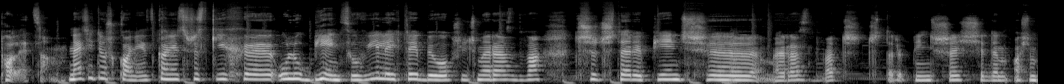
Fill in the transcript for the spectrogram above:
polecam. Na dzisiaj to już koniec, koniec wszystkich e, ulubieńców. Ile ich tutaj było? Przeliczmy raz, dwa, trzy, cztery, pięć, raz, dwa, trzy, cztery, pięć, sześć, siedem, osiem,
